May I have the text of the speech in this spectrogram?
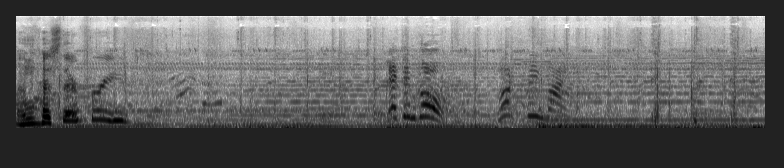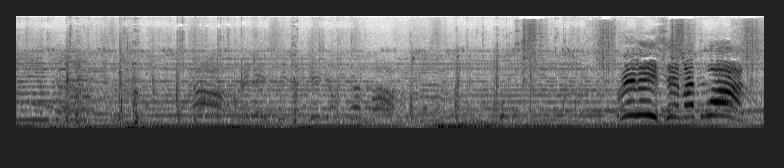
Unless they're free. Let him go! Not me, mine! Release him at once!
